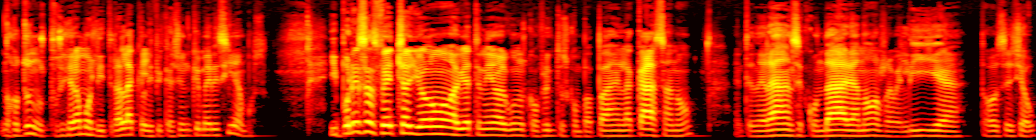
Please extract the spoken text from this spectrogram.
nosotros nos pusiéramos literal la calificación que merecíamos. Y por esas fechas yo había tenido algunos conflictos con papá en la casa, ¿no? Entenderán, secundaria, ¿no? Rebeldía, todo ese show.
